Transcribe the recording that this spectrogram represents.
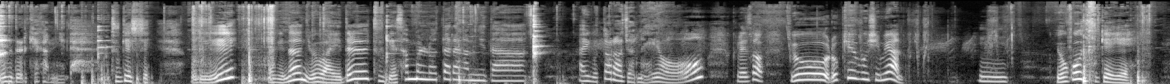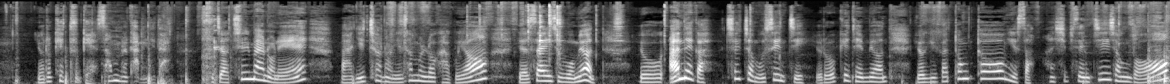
여기도 이렇게 갑니다. 두 개씩. 우리 여기는 요 아이들 두 개 선물로 따라갑니다. 아이고 떨어졌네요. 그래서 요렇게 보시면 음 요거 두 개에 요렇게 두 개 선물 갑니다. 그죠? 7만원에 12,000원이 선물로 가고요. 여 사이즈 보면 요 안에가 7.5cm 이렇게 되면 여기가 통통해서 한 10cm 정도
